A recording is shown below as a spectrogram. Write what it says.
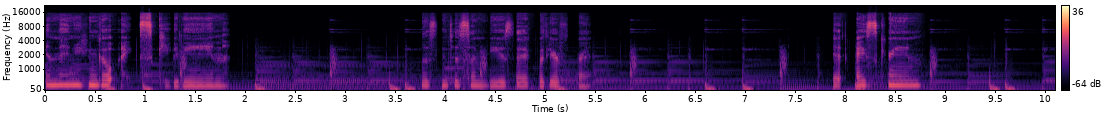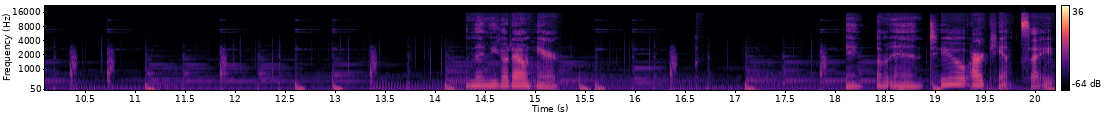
And then you can go ice skating. Listen to some music with your friends get ice cream. And then you go down here and come into our campsite.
